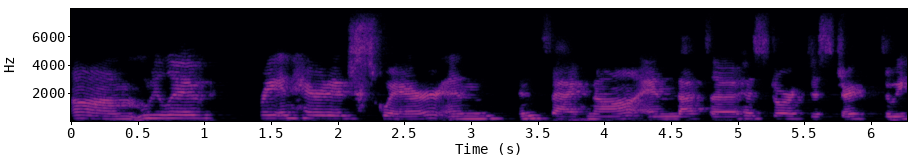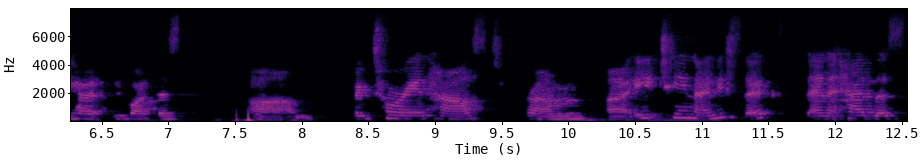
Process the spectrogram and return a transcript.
um, we live right in Heritage Square in in Saginaw, and that's a historic district. So we had we bought this um, Victorian house from uh, 1896, and it had this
